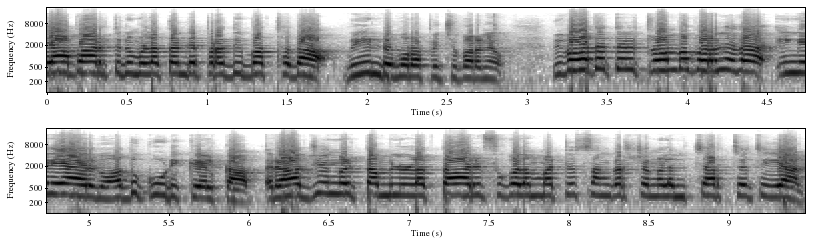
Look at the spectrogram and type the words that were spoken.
വ്യാപാരത്തിനുമുള്ള തന്റെ പ്രതിബദ്ധത വീണ്ടും ഉറപ്പിച്ചു പറഞ്ഞു. വിവാദത്തിൽ ട്രംപ് പറഞ്ഞത് ഇങ്ങനെയായിരുന്നു. അതുകൂടി കേൾക്കാം. രാജ്യങ്ങൾ തമ്മിലുള്ള താരിഫുകളും മറ്റ് സംഘർഷങ്ങളും ചർച്ച ചെയ്യാൻ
